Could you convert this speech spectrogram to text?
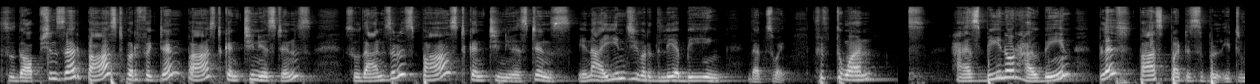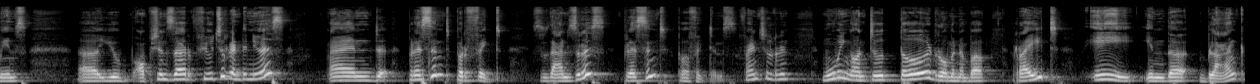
So the options are past perfect and past continuous tense. So the answer is past continuous tense. In ing வருது இல்லையா being. That's why. Fifth one has been or have been plus past participle. It means uh, you options are future continuous and present perfect. So the answer is present perfect tense. Fine children. Moving on to third Roman number. Write A in the blank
